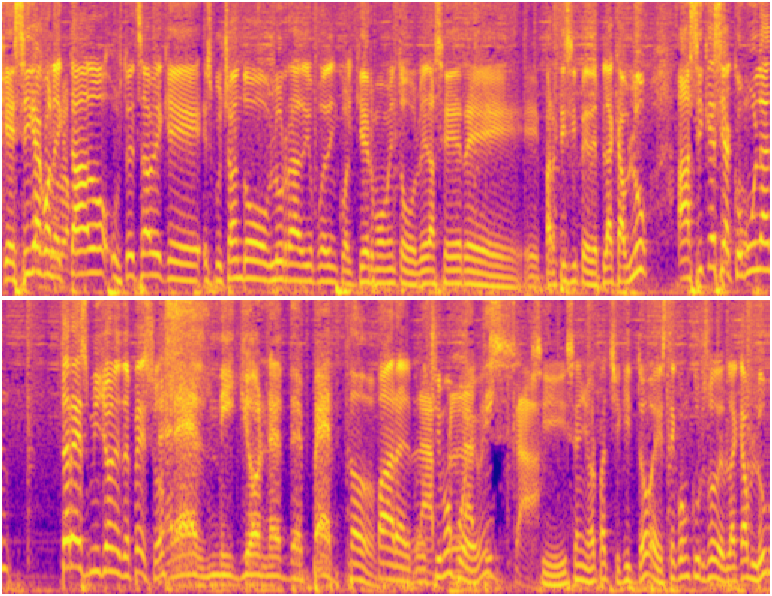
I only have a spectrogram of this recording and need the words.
Que siga conectado. Usted sabe que escuchando Blue Radio puede en cualquier momento volver a ser eh, eh, partícipe de Placa Blue. Así que se acumulan 3 millones de pesos Tres millones de pesos. para el próximo jueves. Sí, señor Pachiquito. Este concurso de Placa Blue,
